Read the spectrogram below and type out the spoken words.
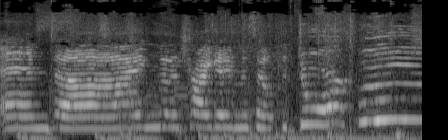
And uh, I'm going to try getting this out the door. Woo!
